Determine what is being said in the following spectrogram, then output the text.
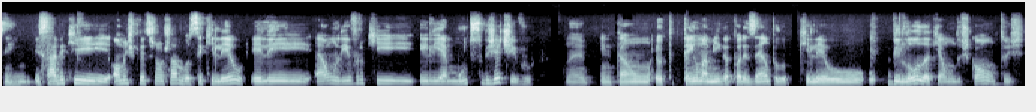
Sim, e sabe que Homens Pretos Não Choram, você que leu, ele é um livro que ele é muito subjetivo. Né? Então, eu tenho uma amiga, por exemplo, que leu Bilola, que é um dos contos,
